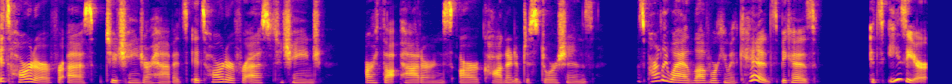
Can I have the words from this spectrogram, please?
it's harder for us to change our habits. It's harder for us to change our thought patterns, our cognitive distortions. That's partly why I love working with kids because it's easier.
